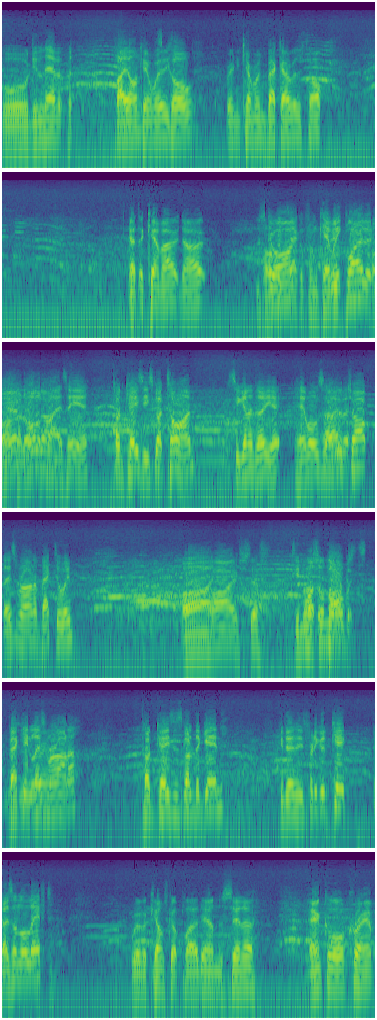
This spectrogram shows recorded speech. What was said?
Oh, didn't have it, but play on. Kenworthy. It's cool. Brendan Cameron back over the top. At the camo, no. He's Oh, gone. tackle from Kenwick. He's played it. Oh, yeah, got all the players here. Todd Keyser, he's got time. What's he going to do? Yeah, handballs it Over over. the top. There's Marana, back to him. Oh, Oh, Steph. didn't want the ball, Knox. but back in Les Marana. Todd Keyser's got it again. He does his pretty good kick. Goes on the left. Whoever comes got player down the centre. Ankle or cramp.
